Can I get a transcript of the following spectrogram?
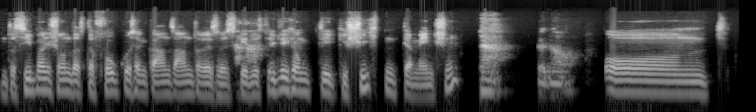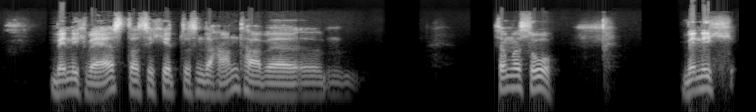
Und da sieht man schon, dass der Fokus ein ganz anderes ist. Es ja. geht jetzt wirklich um die Geschichten der Menschen. Ja, genau. Und wenn ich weiß, dass ich etwas in der Hand habe, äh, sagen wir so, wenn ich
